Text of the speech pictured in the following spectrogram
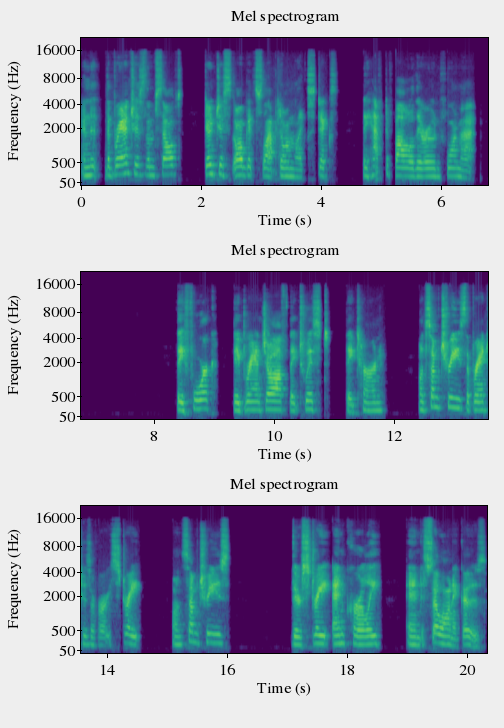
And the, the branches themselves don't just all get slapped on like sticks. They have to follow their own format. They fork, they branch off, they twist, they turn. On some trees, the branches are very straight. On some trees, they're straight and curly, and so on it goes.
